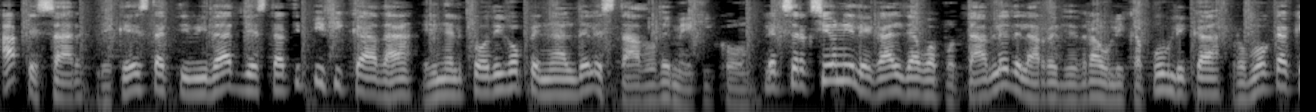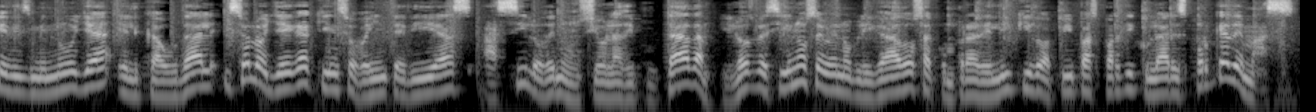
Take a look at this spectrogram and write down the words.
a pesar de que esta actividad ya está tipificada en el Código Penal del Estado de México. La extracción ilegal de agua potable de la red hidráulica pública provoca que disminuya el caudal y solo llega a 15 o 20 días, así lo denunció la diputada, y los vecinos se ven obligados a comprar el líquido a pipas particulares porque además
